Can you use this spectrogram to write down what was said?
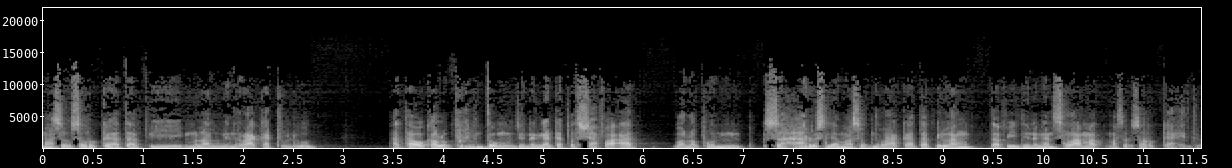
Masuk surga tapi melalui neraka dulu, atau kalau beruntung jenengan dapat syafaat walaupun seharusnya masuk neraka tapi lang tapi jenengan selamat masuk surga itu.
